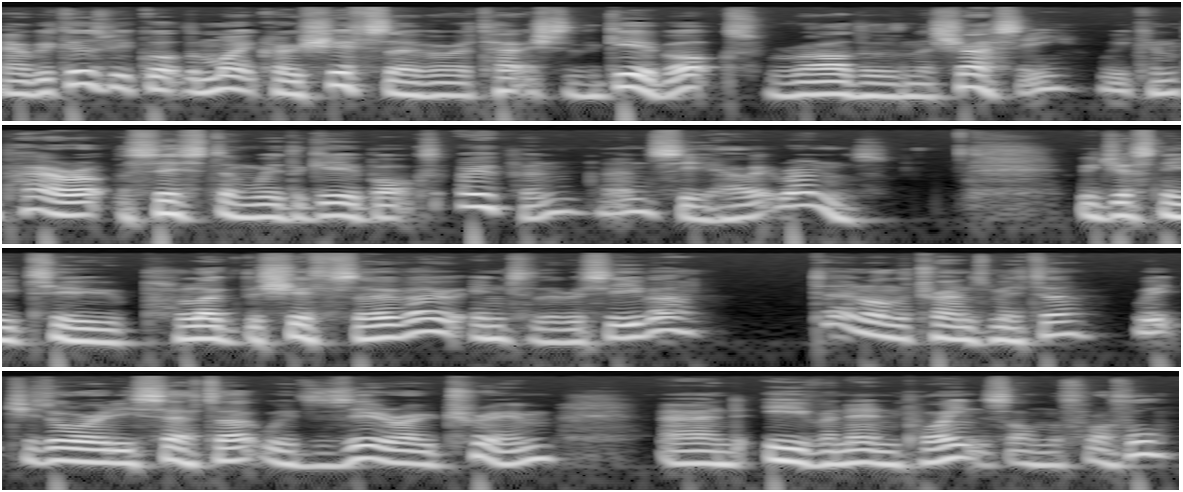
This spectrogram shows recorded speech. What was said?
Now because we've got the micro shift servo attached to the gearbox rather than the chassis, we can power up the system with the gearbox open and see how it runs. We just need to plug the shift servo into the receiver, turn on the transmitter, which is already set up with zero trim and even endpoints on the throttle,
